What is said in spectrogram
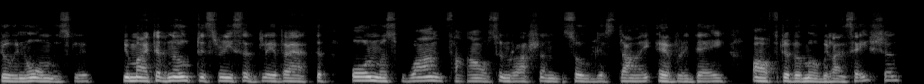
do enormously. You might have noticed recently that almost 1,000 Russian soldiers die every day after the mobilization.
